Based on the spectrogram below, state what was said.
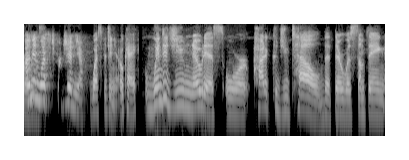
I'm in West Virginia. West Virginia. Okay. When did you notice, or how did, could you tell that there was something?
